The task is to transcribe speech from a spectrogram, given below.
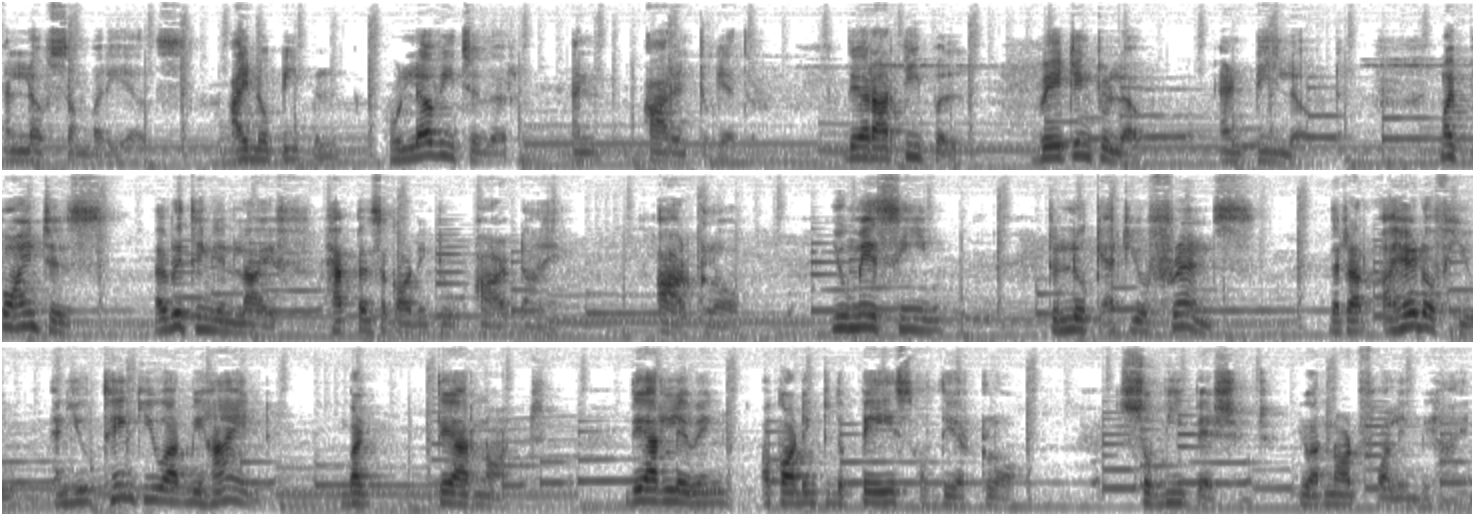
and love somebody else. I know people who love each other and aren't together. There are people waiting to love and be loved. My point is everything in life happens according to our time, our clock. You may seem to look at your friends that are ahead of you and you think you are behind, but they are not. They are living according to the pace of their clock. So be patient. You are not falling behind.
